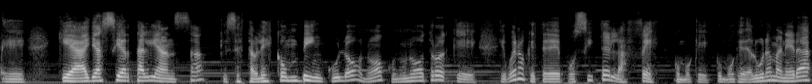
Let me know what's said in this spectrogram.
eh, que haya cierta alianza, que se establezca un vínculo, ¿no? Con un otro que, que, bueno, que te deposite la fe, como que, como que de alguna manera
